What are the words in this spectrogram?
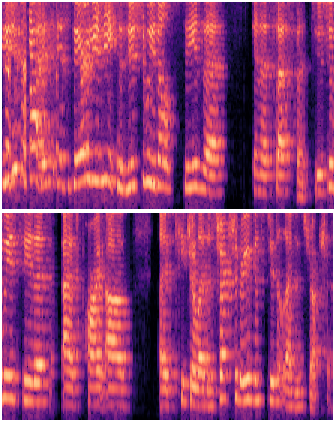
yeah, it's it's very unique because usually we don't see this in assessments. Usually we see this as part of a teacher-led instruction or even student-led instruction.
